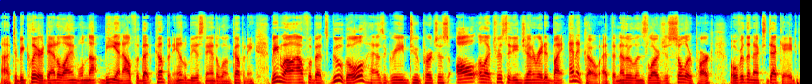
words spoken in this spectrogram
Uh, to be clear, Dandelion will not be an Alphabet company. It'll be a standalone company. Meanwhile, Alphabet's Google has agreed to purchase all electricity generated by Eneco at the Netherlands' largest solar park over the next decade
